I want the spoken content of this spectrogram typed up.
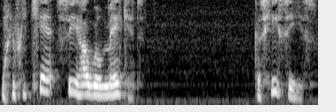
when we can't see how we'll make it. Because He sees,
